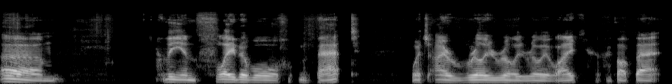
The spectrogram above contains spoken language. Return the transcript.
Um the inflatable bat, which I really, really, really like. I thought that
